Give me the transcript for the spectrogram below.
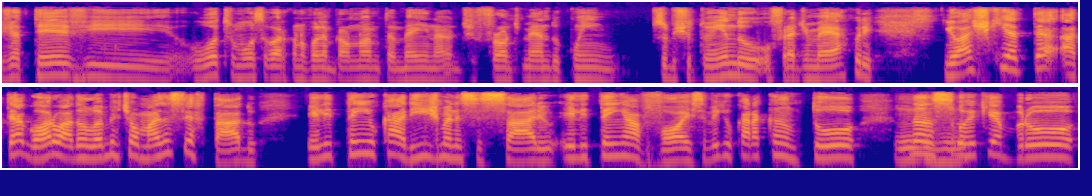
já teve o outro moço, agora que eu não vou lembrar o nome também, né, de frontman do Queen, substituindo o Fred Mercury. E eu acho que até, até agora o Adam Lambert é o mais acertado. Ele tem o carisma necessário, ele tem a voz. Você vê que o cara cantou, uhum. dançou, requebrou,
